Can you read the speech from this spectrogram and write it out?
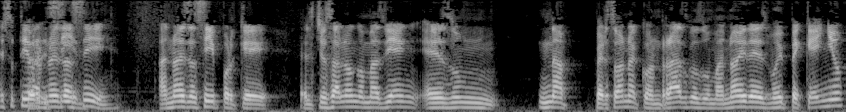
Eso te iba Pero a no es así. Ah, no es así porque el chusalongo más bien es un, una persona con rasgos humanoides muy pequeño,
